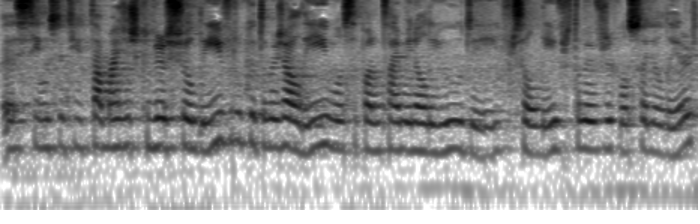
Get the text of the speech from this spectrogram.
assim, no sentido de estar mais a escrever o seu livro, que eu também já li, Once Upon a Time in Hollywood, em versão livre, também vos aconselho a ler,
